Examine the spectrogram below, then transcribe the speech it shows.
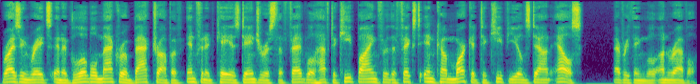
Rising rates in a global macro backdrop of infinite K is dangerous. The Fed will have to keep buying through the fixed income market to keep yields down, else, everything will unravel.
